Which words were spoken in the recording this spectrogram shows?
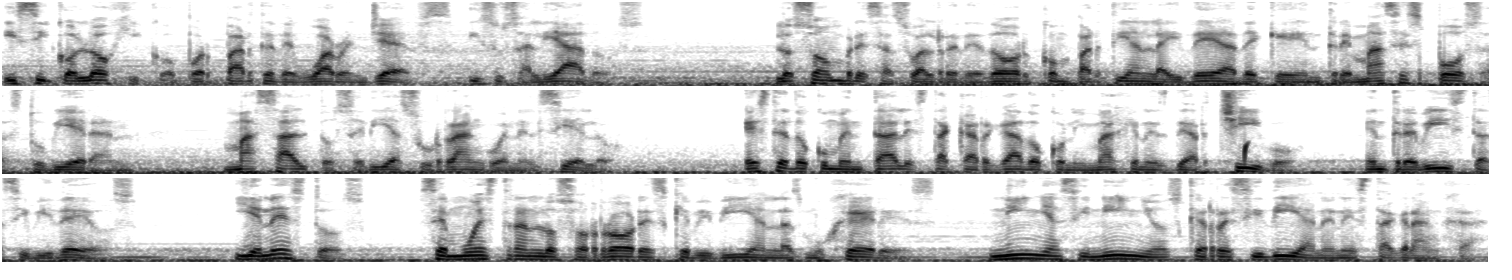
y psicológico por parte de Warren Jeffs y sus aliados. Los hombres a su alrededor compartían la idea de que entre más esposas tuvieran, más alto sería su rango en el cielo. Este documental está cargado con imágenes de archivo, entrevistas y videos, y en estos se muestran los horrores que vivían las mujeres, niñas y niños que residían en esta granja.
